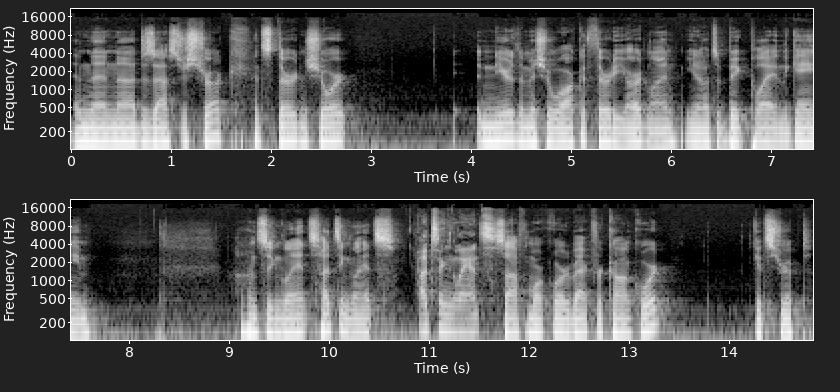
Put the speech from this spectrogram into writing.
and then uh, disaster struck. It's third and short near the Mishawaka 30 yard line. You know, it's a big play in the game. Hudson Glance, Hudson Glance, Hudson Glance. sophomore quarterback for Concord, gets stripped.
